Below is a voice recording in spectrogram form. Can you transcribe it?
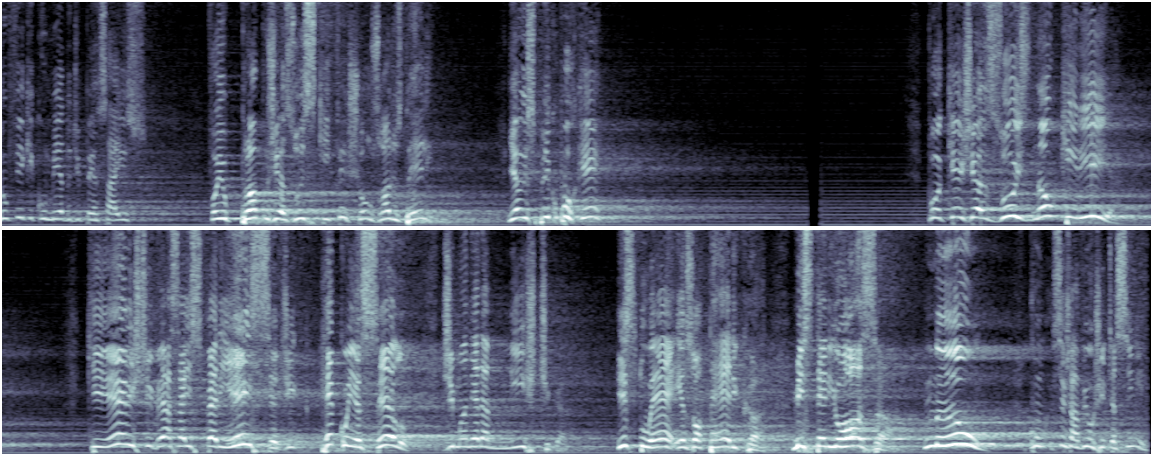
Não fique com medo de pensar isso. Foi o próprio Jesus que fechou os olhos dele. E eu explico por quê. Porque Jesus não queria que eles tivessem a experiência de reconhecê-lo de maneira mística, isto é, esotérica, misteriosa. Não! Você já viu gente assim?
